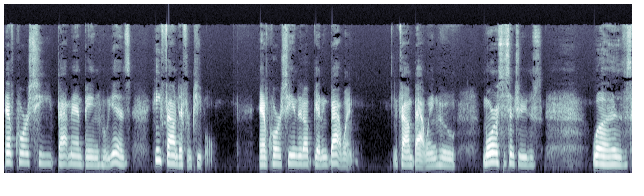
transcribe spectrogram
And of course, he, Batman being who he is, he found different people. And of course, he ended up getting Batwing. He found Batwing, who Morris essentially was.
